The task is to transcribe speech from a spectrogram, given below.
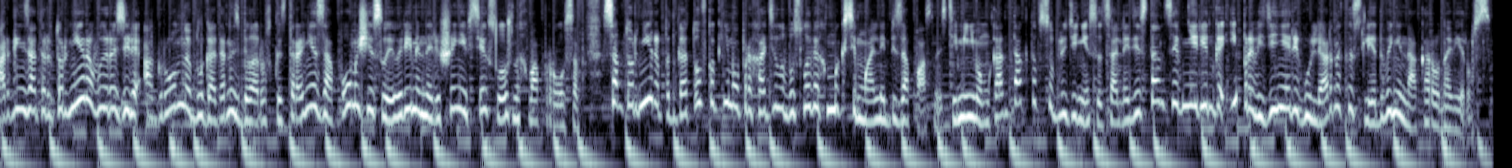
Организаторы турнира выразили огромную благодарность белорусской стороне за помощь и своевременное решение всех сложных вопросов. Сам турнир и подготовка к нему проходила в условиях максимальной безопасности, минимум контактов, соблюдение социальной дистанции вне ринга и проведение регулярных исследований на коронавирус.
